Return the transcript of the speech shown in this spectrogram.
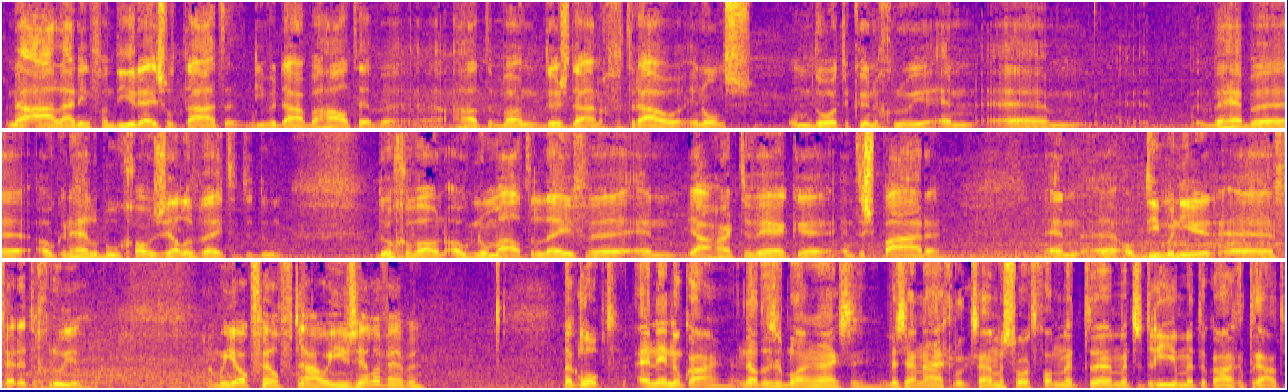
naar aanleiding van die resultaten die we daar behaald hebben... had de bank dusdanig vertrouwen in ons om door te kunnen groeien. En ehm, we hebben ook een heleboel gewoon zelf weten te doen. Door gewoon ook normaal te leven en ja, hard te werken en te sparen. En eh, op die manier eh, verder te groeien. Dan moet je ook veel vertrouwen in jezelf hebben. Dat klopt. En in elkaar. En dat is het belangrijkste. We zijn eigenlijk zijn we een soort van met, uh, met z'n drieën met elkaar getrouwd.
